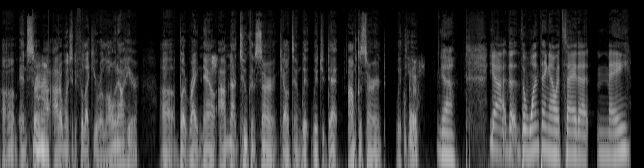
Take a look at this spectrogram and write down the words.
um, and so I, I don't want you to feel like you're alone out here. Uh, but right now, I'm not too concerned, Kelton, with with your debt. I'm concerned with you. Yeah. Yeah. The the one thing I would say that may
